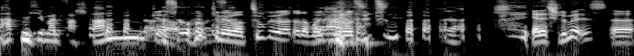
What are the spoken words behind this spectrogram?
hat mich jemand verstanden oder Genau. so? Ihr mir überhaupt zugehört oder wollt ihr Ja. nur sitzen? Ja. ja, das Schlimme ist, äh,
